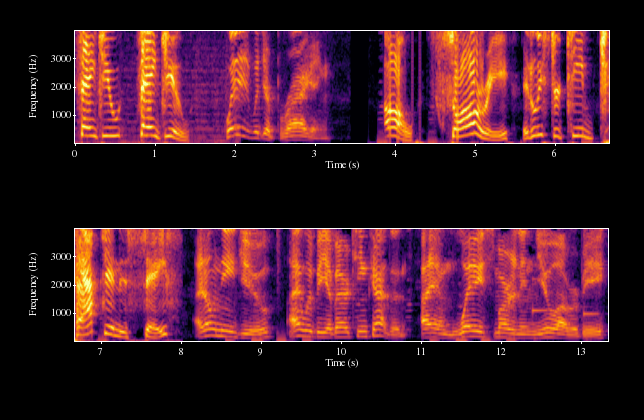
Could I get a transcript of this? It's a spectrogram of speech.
thank you, thank you. Quit it with your bragging. Oh, sorry. At least your team captain is safe. I don't need you. I would be a better team captain. I am way smarter than you'll ever be.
